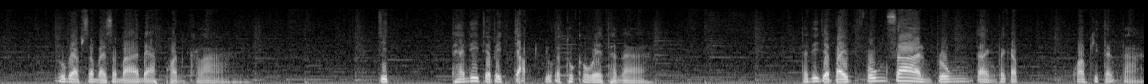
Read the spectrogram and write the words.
ๆ รู้แบบสบายๆ แบบผ่อนคลาย จิตแทนที่จะไปจับอยู่กับทุกขเวทนา แทนที่จะไปฟุ้งซ่านปรุงแต่งไปกับความคิดต่าง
